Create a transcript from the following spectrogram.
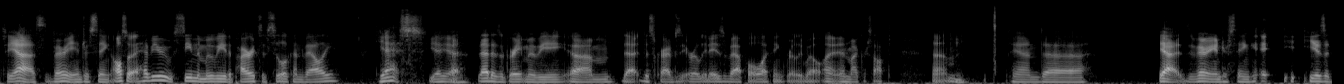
so yeah, it's very interesting. Also, have you seen the movie The Pirates of Silicon Valley? Yes. Yeah. Yeah. That, that is a great movie um, that describes the early days of Apple, I think, really well, uh, and Microsoft. Um, And uh, yeah, it's very interesting. It- he, he is a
